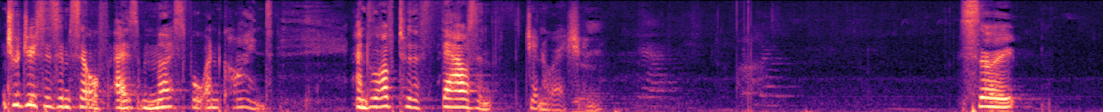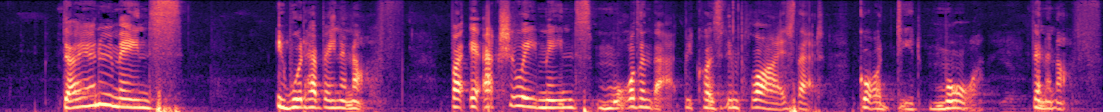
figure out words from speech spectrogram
introduces himself as merciful and kind and love to the thousandth generation. So, Dayenu means it would have been enough, but it actually means more than that because it implies that God did more than enough.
